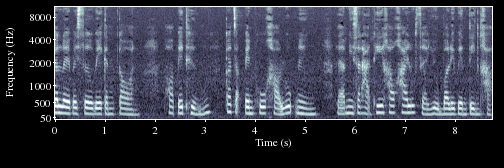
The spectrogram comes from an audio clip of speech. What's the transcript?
ก็เลยไปเซอร์เวยกันก่อน พอไปถึงก็จะเป็นภูเขาลูกหนึ่ง แล้วมีสถานที่เข้าค่ายลูกเสืออยู่บริเวณตีนเขา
